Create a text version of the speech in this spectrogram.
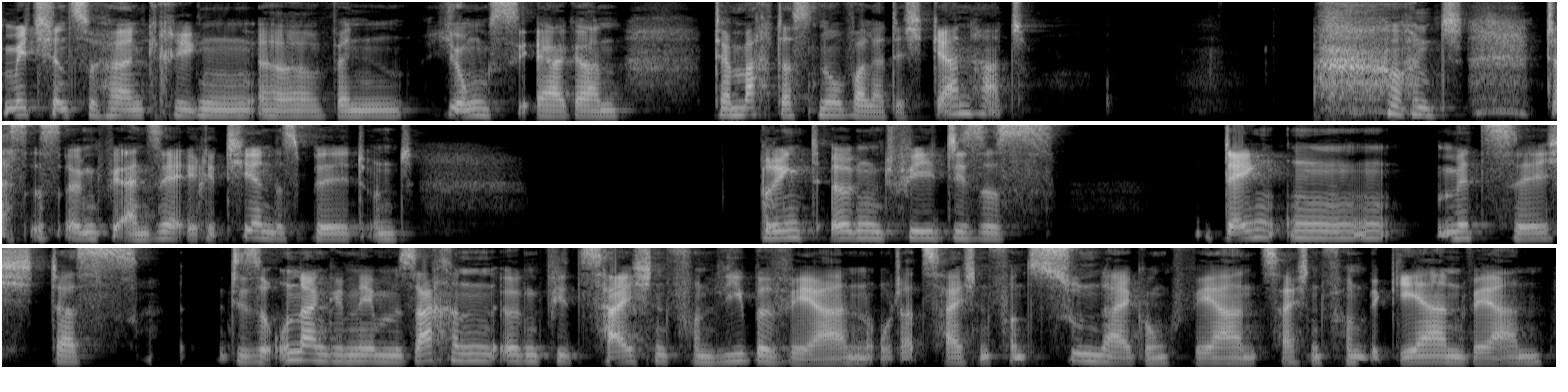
Mädchen zu hören kriegen, äh, wenn Jungs sie ärgern, der macht das nur, weil er dich gern hat. Und das ist irgendwie ein sehr irritierendes Bild und bringt irgendwie dieses Denken mit sich, dass diese unangenehmen Sachen irgendwie Zeichen von Liebe wären oder Zeichen von Zuneigung wären, Zeichen von Begehren wären.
